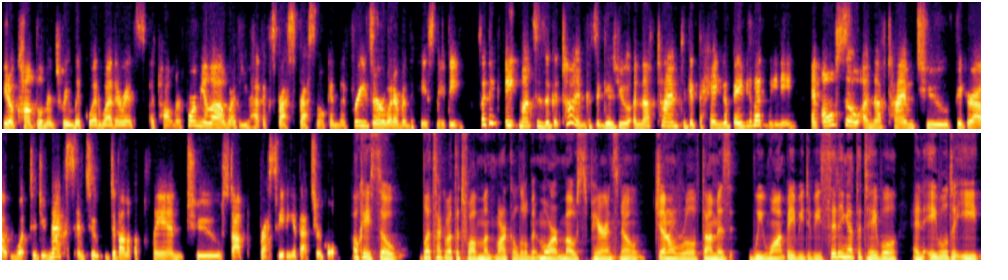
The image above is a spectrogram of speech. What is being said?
you know complementary liquid whether it's a toddler formula whether you have express breast milk in the freezer or whatever the case may be. So i think eight months is a good time because it gives you enough time to get the hang of baby led weaning and also enough time to figure out what to do next and to develop a plan to stop breastfeeding if that's your goal. Okay so let's talk about the 12 month mark a little bit more. Most parents know general rule of thumb is we want baby to be sitting at the table and able to eat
